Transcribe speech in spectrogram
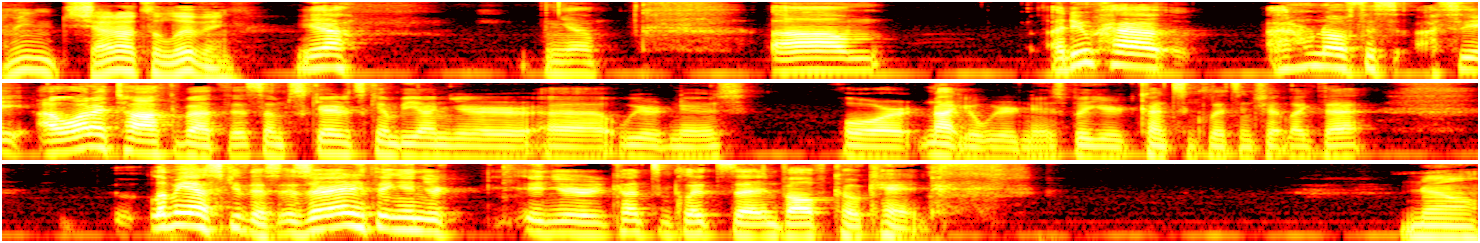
I mean, shout out to living. Yeah. Yeah. Um I do have I don't know if this see I want to talk about this. I'm scared it's going to be on your uh weird news or not your weird news, but your cunts and clits and shit like that. Let me ask you this. Is there anything in your in your cunts and clits that involve cocaine? No,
